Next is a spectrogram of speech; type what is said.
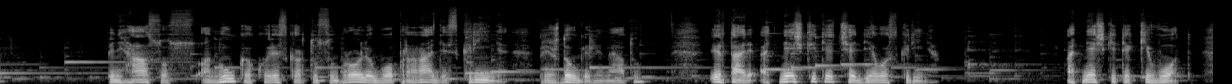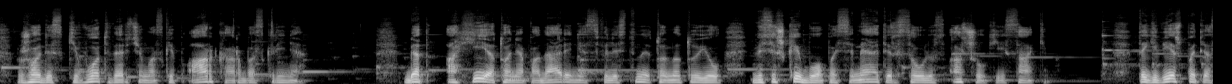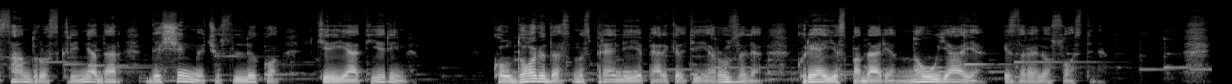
Pinhasos anūką, kuris kartu su broliu buvo praradęs skrynę prieš daugelį metų, ir tarė, atneškite čia Dievo skrynę. Atneškite kivot. Žodis kivot verčiamas kaip arka arba skrinė. Bet Ahija to nepadarė, nes filistinai tuo metu jau visiškai buvo pasimetę ir Saulis atšaukė įsakymą. Taigi viešpatė sandoros skrinė dar dešimtmečius liko Kirijat Jerime. Kol Dovydas nusprendė jį perkelti į Jeruzalę, kurią jis padarė naująją Izraelio sostinę.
